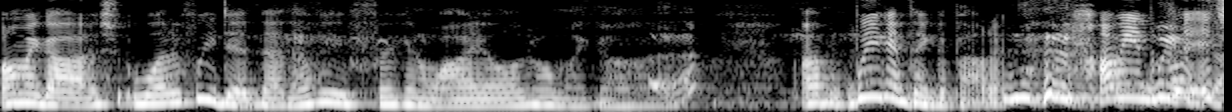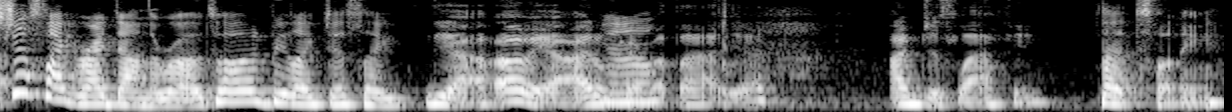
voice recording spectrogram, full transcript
Oh my gosh, what if we did that? That'd be freaking wild. Oh my god. Um, we can think about it. I mean, it's just like right down the road, so it would be like just like Yeah. Oh yeah. I don't You care know? about that. Yeah. I'm just laughing that's funny.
